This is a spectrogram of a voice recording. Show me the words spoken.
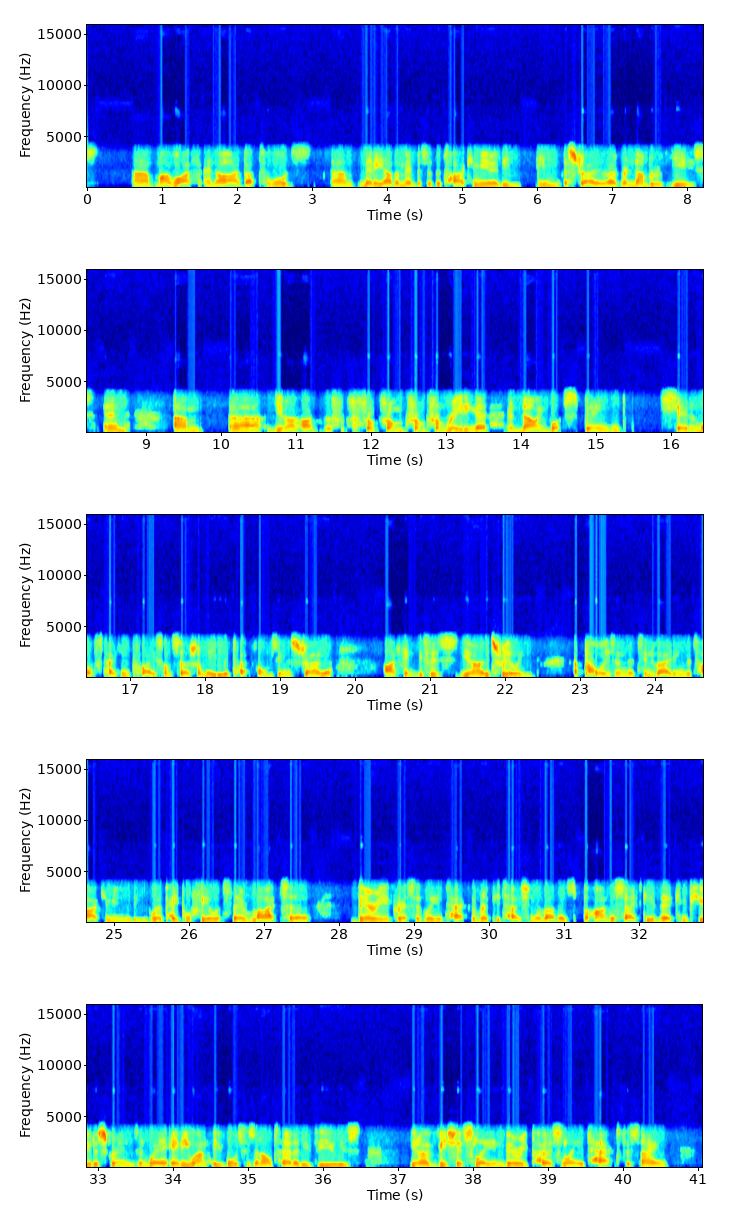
uh, my wife and I, but towards um, many other members of the Thai community in Australia over a number of years. And, um, uh, you know, I, from, from, from, from reading it and knowing what's being said and what's taking place on social media platforms in Australia, I think this is, you know, it's really a poison that's invading the Thai community where people feel it's their right to very aggressively attack the reputation of others behind the safety of their computer screens, and where anyone who voices an alternative view is, you know, viciously and very personally attacked for saying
